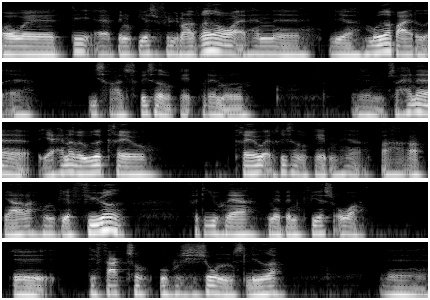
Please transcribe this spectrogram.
Og øh, det er Ben Gvir selvfølgelig meget vred over, at han øh, bliver modarbejdet af Israels rigsadvokat på den måde. Øh, så han, er, ja, han har været ude at kræve, kræve, at rigsadvokaten her, Baharaf Miara, hun bliver fyret, fordi hun er med Ben Gvirs ord øh, de facto oppositionens leder. Øh,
